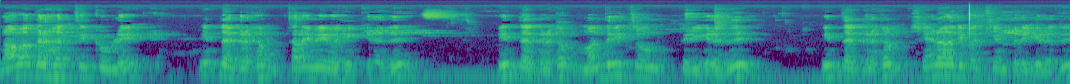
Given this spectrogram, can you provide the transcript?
நவகிரகத்திற்குள்ளே இந்த கிரகம் தலைமை வகிக்கிறது. இந்த கிரகம் மந்திரித்துவம் பெறுகிறது. இந்த கிரகம் சேனாதிபத்தியம் பெறுகிறது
